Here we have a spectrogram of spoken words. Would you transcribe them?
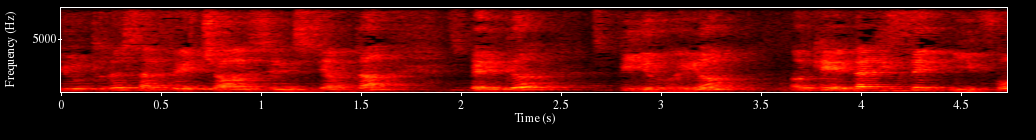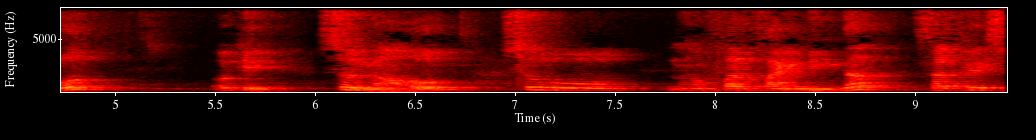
Due to the surface charge density of the spherical sphere here. Okay that is the e4 okay so now so now for finding the surface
